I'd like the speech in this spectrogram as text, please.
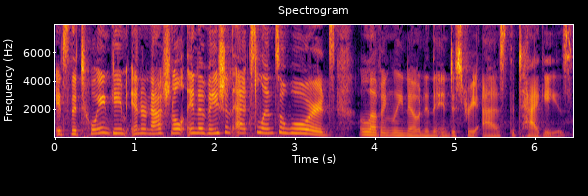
It's the Toy and Game International Innovation Excellence Awards, lovingly known in the industry as the TAGIEs.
